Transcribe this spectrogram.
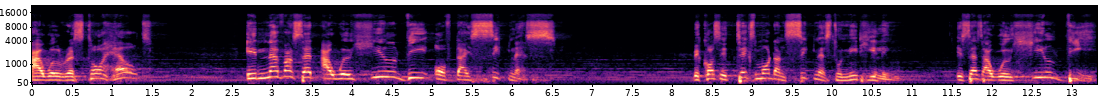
I will restore health. It never said, I will heal thee of thy sickness because it takes more than sickness to need healing it says i will heal thee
